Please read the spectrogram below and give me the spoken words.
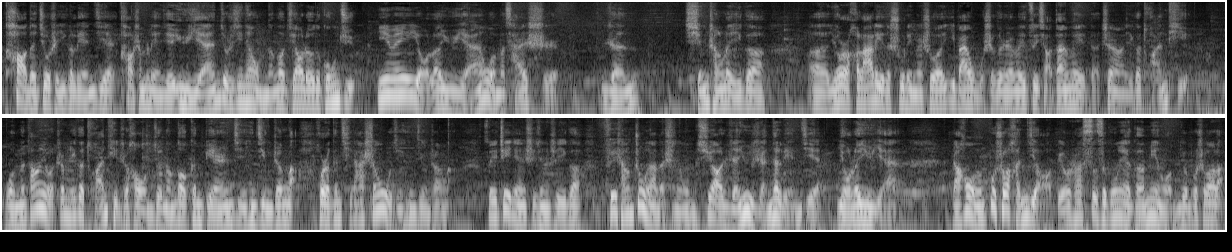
靠的就是一个连接，靠什么连接？语言就是今天我们能够交流的工具。因为有了语言，我们才使人形成了一个，呃，尤尔赫拉利的书里面说，一百五十个人为最小单位的这样一个团体。我们当有这么一个团体之后，我们就能够跟别人进行竞争了，或者跟其他生物进行竞争了。所以这件事情是一个非常重要的事情。我们需要人与人的连接。有了语言，然后我们不说很久，比如说四次工业革命，我们就不说了。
